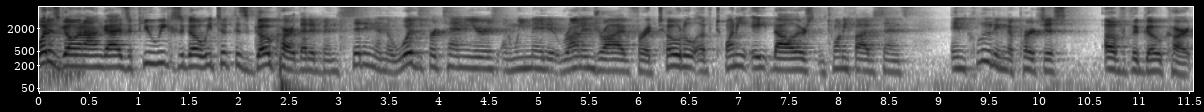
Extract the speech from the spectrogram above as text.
What is going on, guys? A few weeks ago, we took this go kart that had been sitting in the woods for 10 years and we made it run and drive for a total of $28.25, including the purchase of the go kart.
